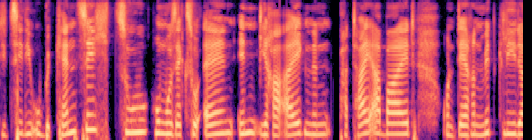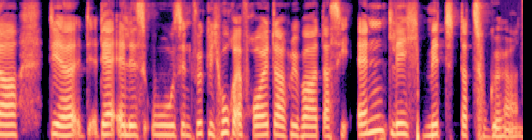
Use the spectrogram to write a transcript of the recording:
die CDU bekennt sich zu Homosexuellen in ihrer eigenen Parteiarbeit und deren Mitglieder der, der LSU sind wirklich hoch erfreut darüber, dass sie endlich mit dazugehören.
